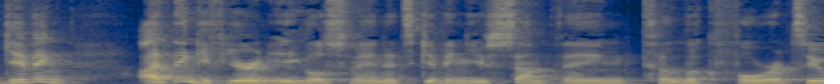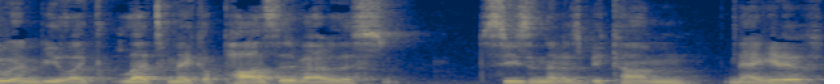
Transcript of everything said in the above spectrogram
giving. I think if you're an Eagles fan, it's giving you something to look forward to and be like, let's make a positive out of this season that has become negative.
